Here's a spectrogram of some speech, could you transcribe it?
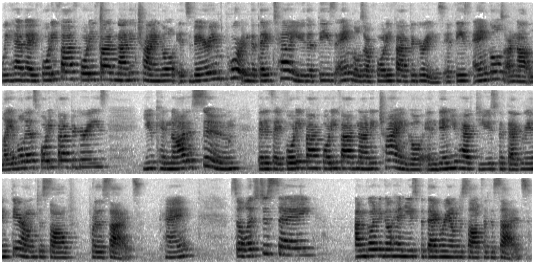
we have a 45, 45, 90 triangle. It's very important that they tell you that these angles are 45 degrees. If these angles are not labeled as 45 degrees, you cannot assume that it's a 45, 45, 90 triangle and then you have to use Pythagorean theorem to solve for the sides, okay? So let's just say I'm going to go ahead and use Pythagorean to solve for the sides.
